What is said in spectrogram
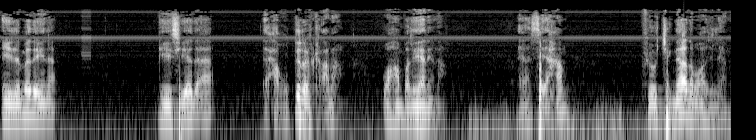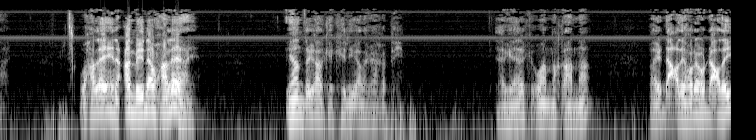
Ciidamadeyna geesiyada ah ee xaqudirarka ana waa hambalyanayna seexan foojignaada waa leenahay waxaan leeyahay ina camayna waxaan leeyahay yaan dagaalka keliga lagaaga bixin. Dagaalka waan naqaanaa ay dhacday hore u dhacday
